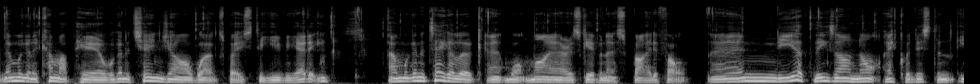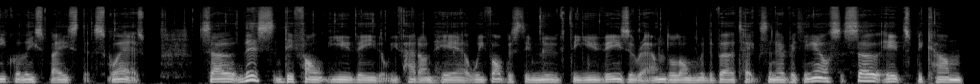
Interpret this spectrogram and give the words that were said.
Then we're going to come up here we're going to change our workspace to UV editing and we're going to take a look at what Maya has given us by default. And yep, these are not equidistant, equally spaced squares. So this default UV that we've had on here, we've obviously moved the UVs around along with the vertex and everything else, so it's become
